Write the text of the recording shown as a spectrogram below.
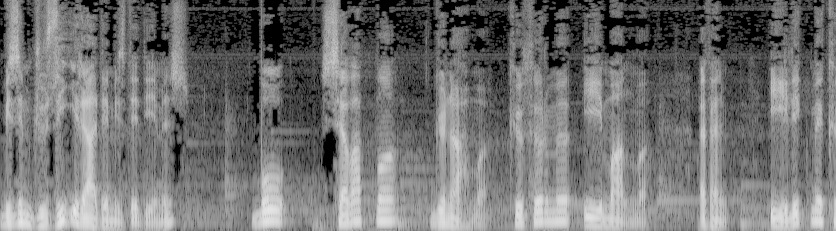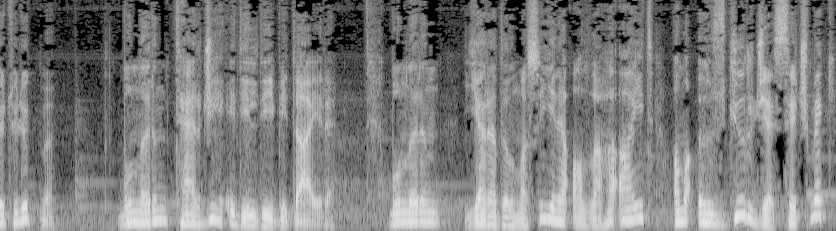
bizim cüzi irademiz dediğimiz, bu sevap mı, günah mı, küfür mü, iman mı, efendim, iyilik mi, kötülük mü? Bunların tercih edildiği bir daire. Bunların yaratılması yine Allah'a ait ama özgürce seçmek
